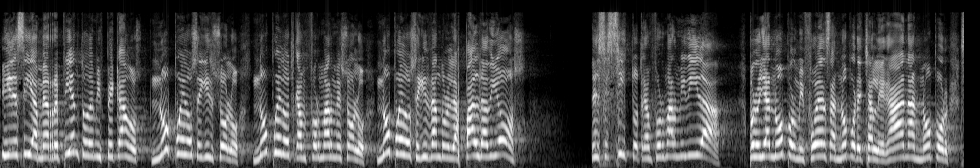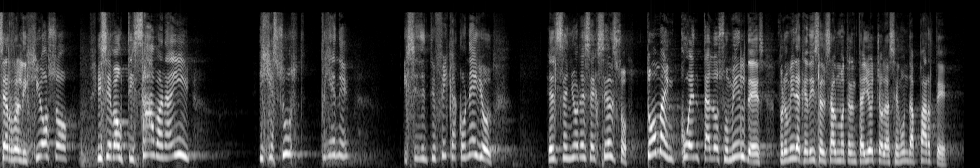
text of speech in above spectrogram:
y decía, me arrepiento de mis pecados, no puedo seguir solo, no puedo transformarme solo, no puedo seguir dándole la espalda a Dios. Necesito transformar mi vida. Pero ya no por mis fuerzas, no por echarle ganas, no por ser religioso. Y se bautizaban ahí. Y Jesús viene y se identifica con ellos. El Señor es excelso. Toma en cuenta a los humildes. Pero mira que dice el Salmo 38, la segunda parte.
